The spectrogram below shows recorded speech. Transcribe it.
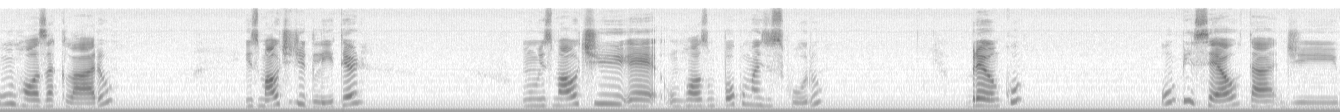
um rosa claro, esmalte de glitter, um esmalte, é, um rosa um pouco mais escuro, branco, um pincel, tá, de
